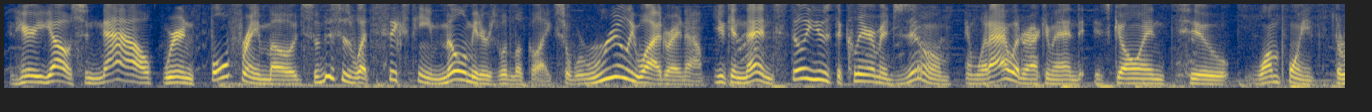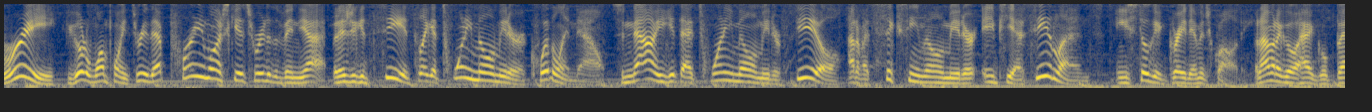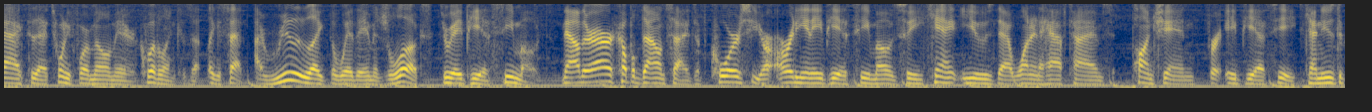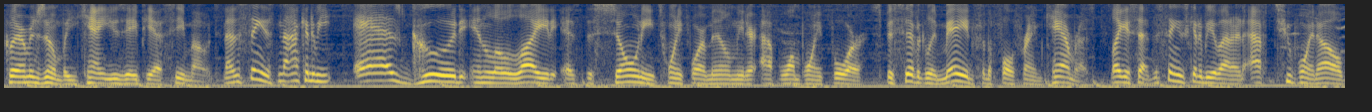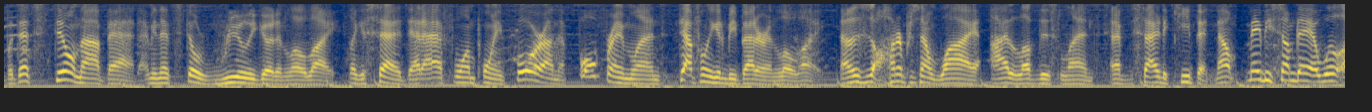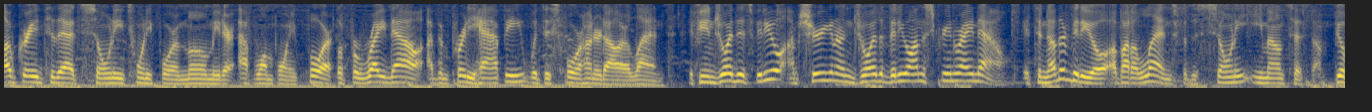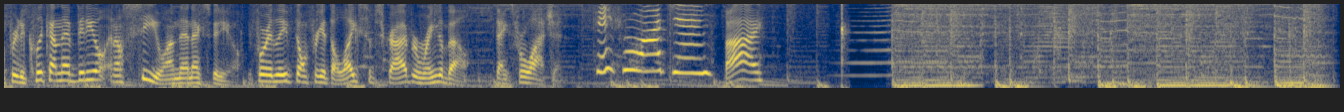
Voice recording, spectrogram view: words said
And here you go. So now we're in full frame mode. So this is what 16 millimeters would look like. So we're really wide right now. You can then still use the clear image zoom. And what I would recommend is going to 1.3. If you go to 1.3, that pretty much gets rid of the vignette. But as you can see, it's like a 20 millimeter equivalent now. So now you get that 20 millimeter feel out of a 16 millimeter APS-C lens, and you still get great image quality. But I'm gonna go ahead and go back to that 24 millimeter equivalent because like I said, I really like the way the image looks through APS-C mode. Now, there are a couple downsides. Of course, you're already in APS-C mode, so you can't use that one and a half times punch in for APS-C. Can use the clear image zoom, but you can't use APS-C mode. Now, this thing is not gonna be as good in low light as the Sony 24mm f1.4, specifically made for the full frame cameras. Like I said, this thing is gonna be about an f2.0, but that's still not bad. I mean, that's still really good in low light. Like I said, that f1.4 on the full frame lens, definitely gonna be better in low light. Now, this is is 100% why I love this lens and I've decided to keep it. Now, maybe someday I will upgrade to that Sony 24mm f1.4, but for right now, I've been pretty happy with this $400 lens. If you enjoyed this video, I'm sure you're gonna enjoy the video on the screen right now. It's another video about a lens for the Sony E-mount system. Feel free to click on that video and I'll see you on that next video. Before you leave, don't forget to like, subscribe, and ring the bell. Thanks for watching. Thanks for watching. Bye.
